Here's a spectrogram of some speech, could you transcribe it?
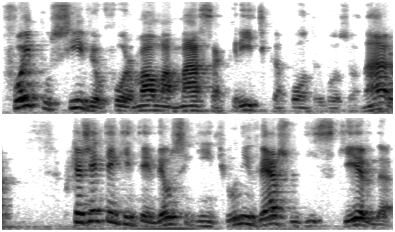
foi possível formar uma massa crítica contra o Bolsonaro, porque a gente tem que entender o seguinte: o universo de esquerda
